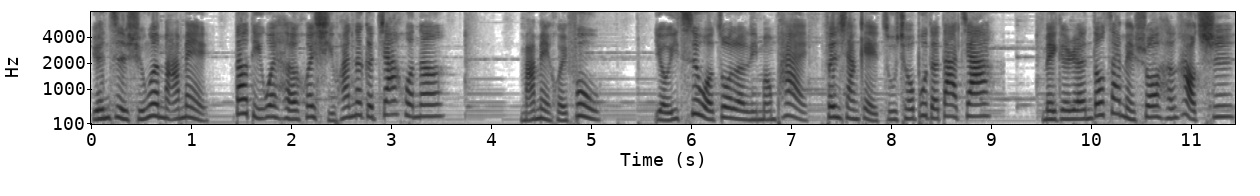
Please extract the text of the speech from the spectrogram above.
原子询问马美，到底为何会喜欢那个家伙呢？马美回复：有一次我做了柠檬派，分享给足球部的大家，每个人都赞美说很好吃，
